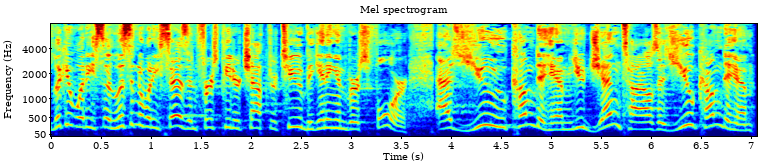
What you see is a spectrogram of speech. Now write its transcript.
Look at what he said. Listen to what he says in 1 Peter chapter 2, beginning in verse 4. As you come to him, you Gentiles, as you come to him,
